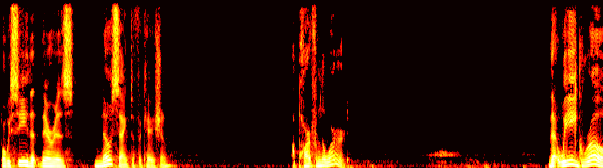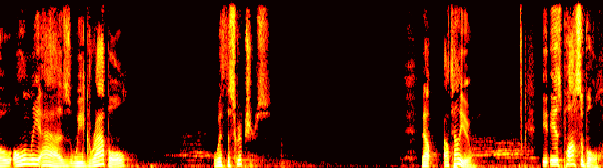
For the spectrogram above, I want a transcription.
For we see that there is no sanctification apart from the Word. That we grow only as we grapple with the Scriptures. Now, I'll tell you, it is possible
